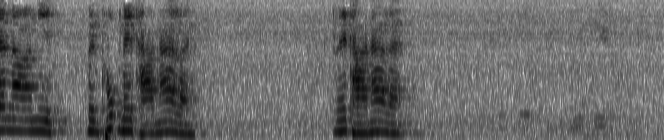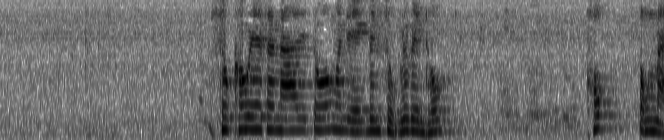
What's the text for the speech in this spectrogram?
ทนานี่เป็นทุกข์ในฐานะอะไรในฐานะอะไร สุขเวทนาในตัวมันเองเป็นสุขหรือเป็นทุกข์ทุกข์ตรงไหน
